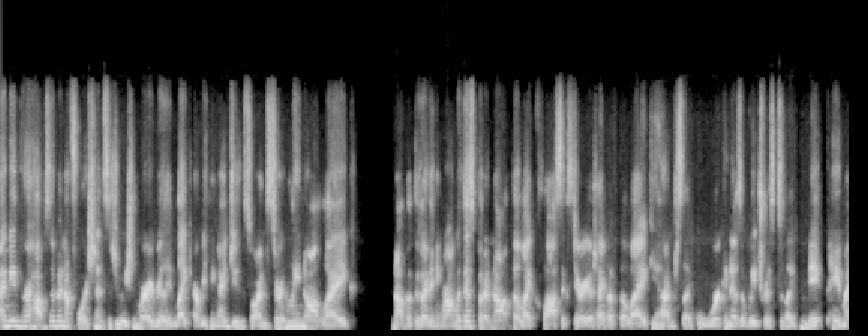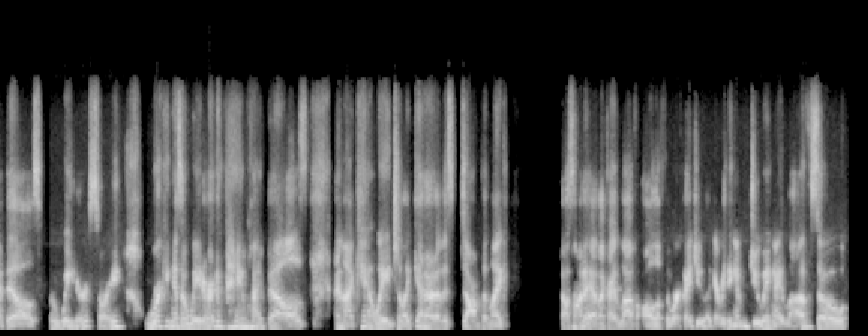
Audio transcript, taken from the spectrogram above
I mean, perhaps I'm in a fortunate situation where I really like everything I do. So I'm certainly not like not that there's anything wrong with this, but I'm not the like classic stereotype of the like, yeah, I'm just like working as a waitress to like pay my bills or waiter, sorry, working as a waiter to pay my bills. And I can't wait to like get out of this dump. And like, that's not it. Like, I love all of the work I do, like everything I'm doing, I love. So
